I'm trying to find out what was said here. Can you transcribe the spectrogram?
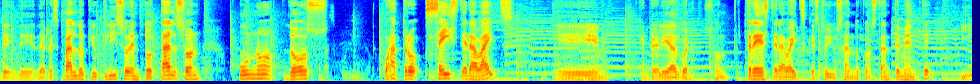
de, respaldo que utilizo. En total son 1, 2, 4, 6 terabytes. Eh, que en realidad, bueno, son 3 terabytes que estoy usando constantemente y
